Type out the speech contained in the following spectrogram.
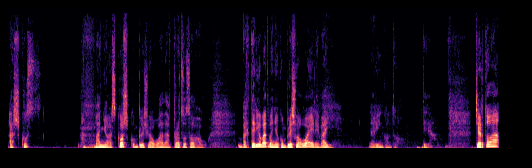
askoz, baino askoz, komplexuagoa da protozoa hau. Bakterio bat, baino komplexuagoa ere bai. Egin kontu. Tira. Txertoa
